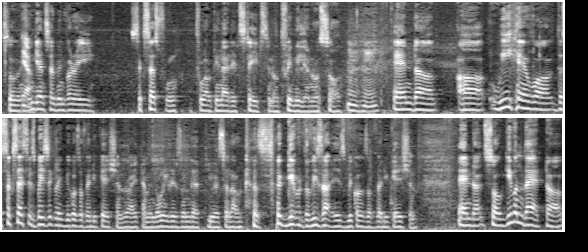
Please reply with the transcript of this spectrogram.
So yeah. Indians have been very successful throughout the United States, you know, 3 million or so. Mm -hmm. And uh, uh, we have, uh, the success is basically because of education, right? I mean, the only reason that U.S. allowed us give the visa is because of education. And uh, so given that, uh,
